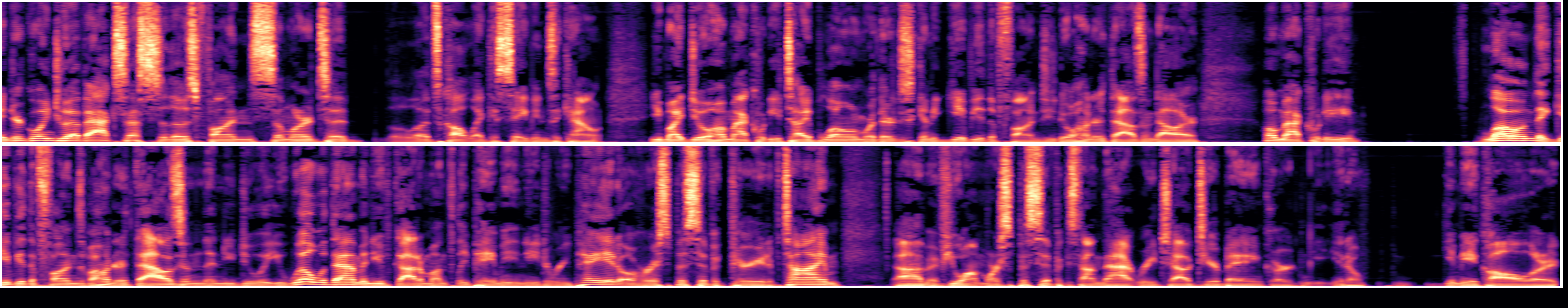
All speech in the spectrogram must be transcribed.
and you're going to have access to those funds similar to let's call it like a savings account. You might do a home equity type loan where they're just going to give you the funds. You do a hundred thousand dollar home equity loan, they give you the funds of a hundred thousand, then you do what you will with them, and you've got a monthly payment. You need to repay it over a specific period of time. Um, if you want more specifics on that, reach out to your bank or you know give me a call or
